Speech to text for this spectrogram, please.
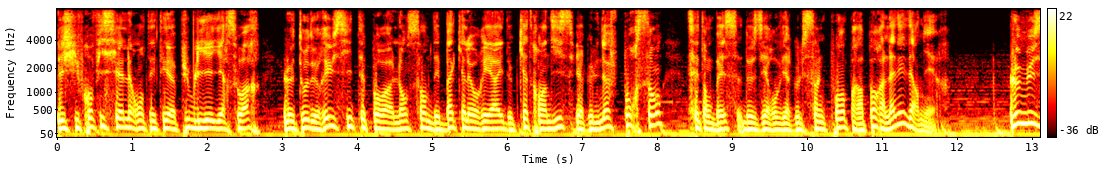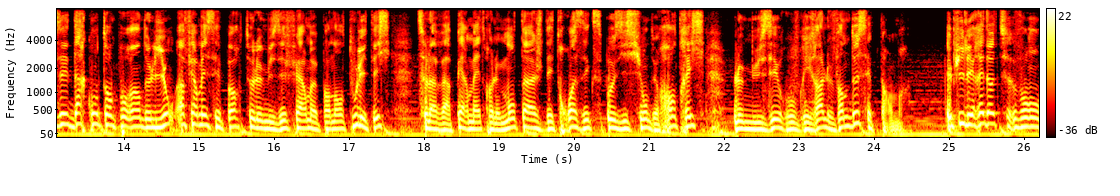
Les chiffres officiels ont été publiés hier soir. Le taux de réussite pour l'ensemble des baccalauréats est de 90,9%. C'est en baisse de 0,5 points par rapport à l'année dernière. Le musée d'art contemporain de Lyon a fermé ses portes. Le musée ferme pendant tout l'été. Cela va permettre le montage des trois expositions de rentrée. Le musée rouvrira le 22 septembre. Et puis les Red Hot vont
